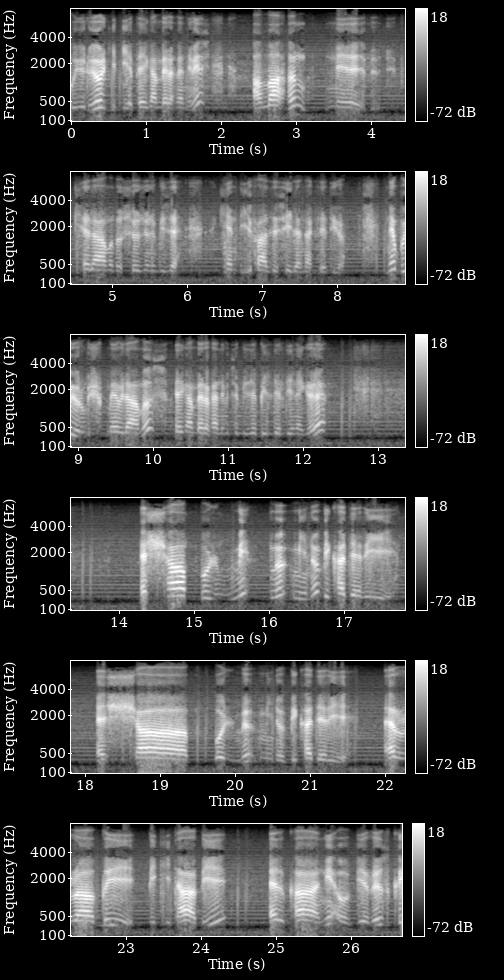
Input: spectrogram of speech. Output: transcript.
buyuruyor ki diye Peygamber Efendimiz Allah'ın e, kelamını, sözünü bize kendi ifadesiyle naklediyor. Ne buyurmuş Mevlamız? Peygamber Efendimiz'in bize bildirdiğine göre Eşşabul mü'minu bi kaderi Eşşabul mü'minu bi kaderi Erradi bi kitabi El-kani'u bi rızkı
